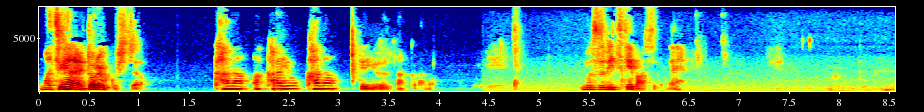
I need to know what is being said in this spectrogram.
間違いない努力しちゃう。かな、あ、かよ、かなっていう、なんかあの、結びつけますよね。なるほどね。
